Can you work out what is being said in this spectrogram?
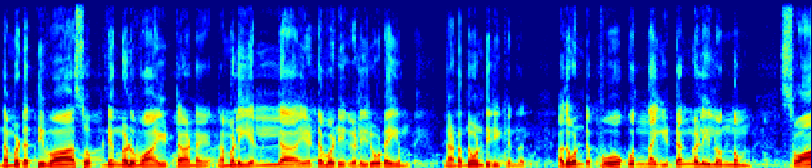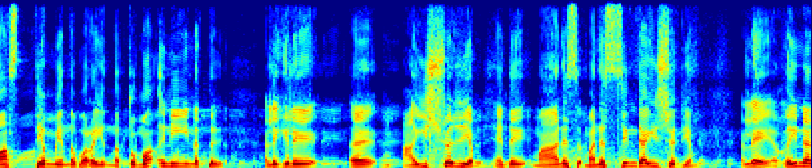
നമ്മുടെ ദിവാസ്വപ്നങ്ങളുമായിട്ടാണ് നമ്മൾ എല്ലാ ഇടവഴികളിലൂടെയും നടന്നുകൊണ്ടിരിക്കുന്നത്. അതുകൊണ്ട് പോകുന്ന ഇടങ്ങളിലൊന്നും സ്വാസ്ഥ്യം എന്ന് പറയുന്ന തുമനീനത്ത് അല്ലെങ്കിൽ ഐശ്വര്യം എന്ത് മാനസ് മനസ്സിന്റെ ഐശ്വര്യം അല്ലേ? നെഫ്സ്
